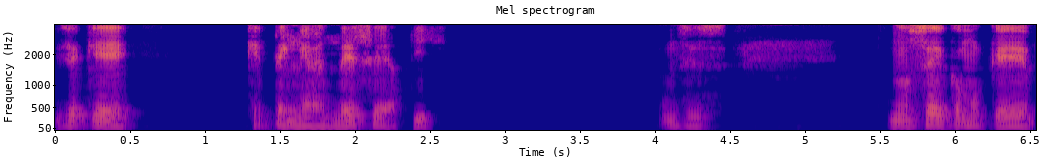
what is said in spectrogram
Ese que, que te engrandece a ti. Entonces, no sé, como que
